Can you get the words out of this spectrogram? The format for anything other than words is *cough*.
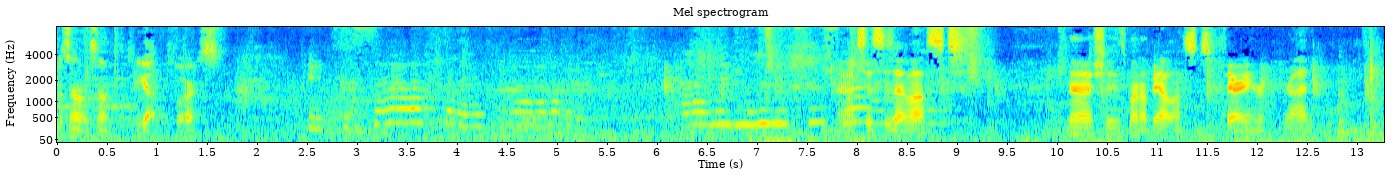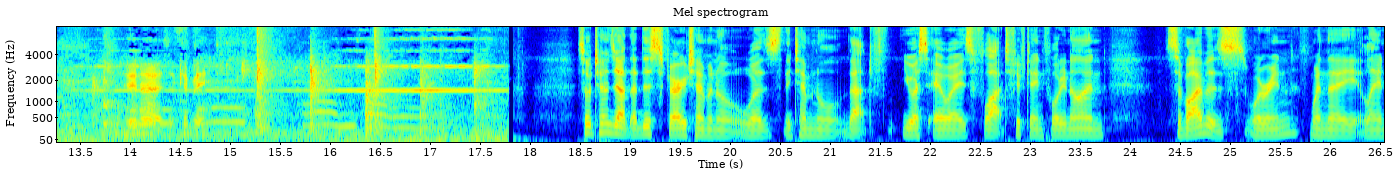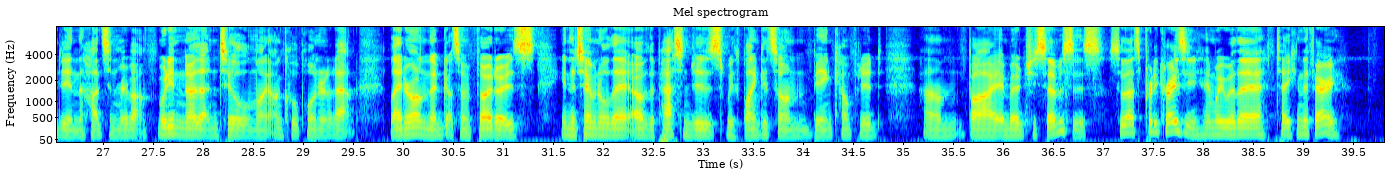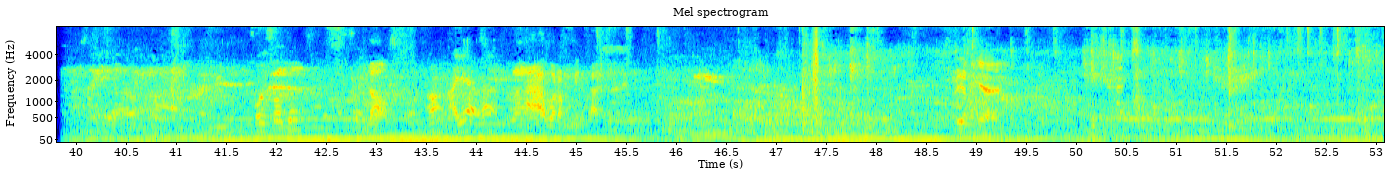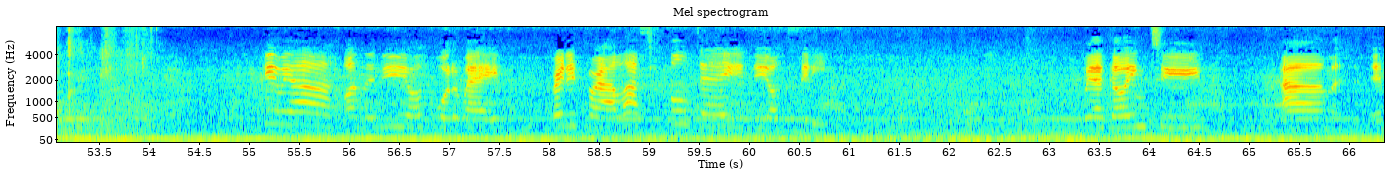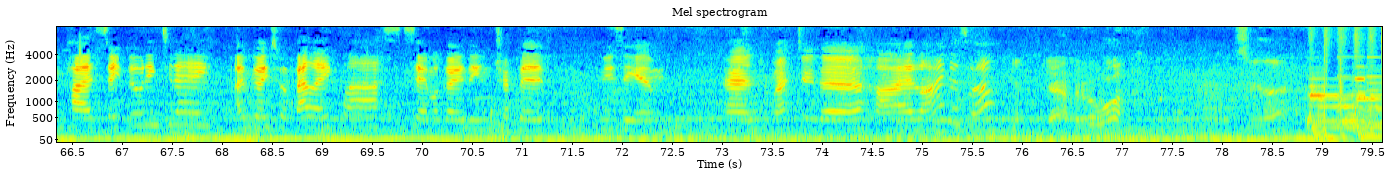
song, song you got for us? It's the sound of love. I would lose the Alright, so this is our last. No, actually, this might not be our last ferry ride. Who knows? It could be. So it turns out that this ferry terminal was the terminal that US Airways Flight 1549 survivors were in when they landed in the Hudson River. We didn't know that until my uncle pointed it out. Later on, they've got some photos in the terminal there of the passengers with blankets on being comforted um, by emergency services. So that's pretty crazy. And we were there taking the ferry. No. Ah, Nah, I want to fit that. We're gonna go. Here ready for our last full day in New York City. We are going to um, Empire State Building today. I'm going to a ballet class. Sam will go to the Intrepid Museum and we might do the High Line as well. Yeah, a bit of a walk. See you there.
